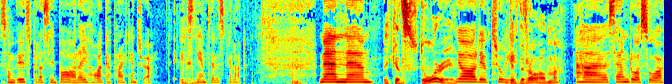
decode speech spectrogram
som utspelar sig bara i Hagaparken tror jag. Extremt överspelad. Men eh, Vilken story! ja, det är otroligt. Vilket drama! Eh, sen då så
